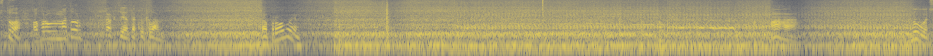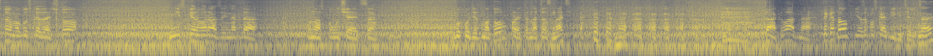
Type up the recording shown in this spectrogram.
что, попробуем мотор? Как тебе такой план? Попробуем. Ага. Ну вот, что я могу сказать, что не с первого раза иногда у нас получается выходит мотор, про это надо знать. Так, ладно. Ты готов? Я запускаю двигатель. Да.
